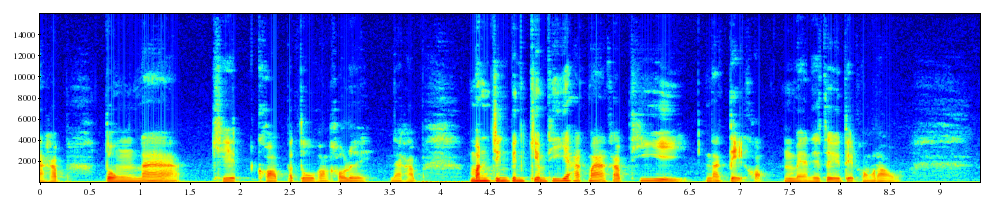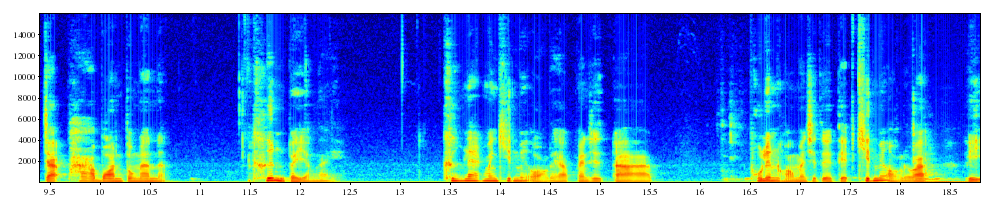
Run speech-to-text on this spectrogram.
นะครับ ตรงหน้าเขตขอบประตูของเขาเลยนะครับ มันจึงเป็นเกมที่ยากมากครับที่นักเตะของแมนเชสเตอร์ยูไนเต็ดของเรา จะพาบอลตรงนั้นขึ้นไปยังไง ครึ่งแรกแม่คิดไม่ออกเลยครับแมนเชสผู้เล่นของแมนเชสเตอร์ยูไนเต็ดคิดไม่ออกเลยว่าเฮ้ย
